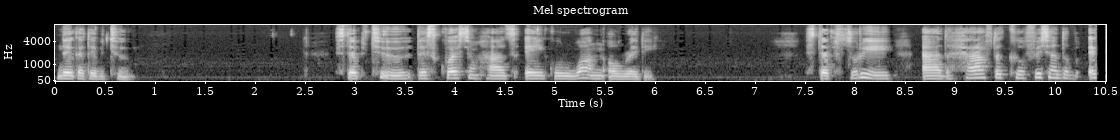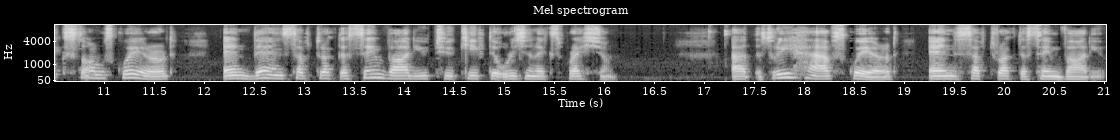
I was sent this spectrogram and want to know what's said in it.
negative 2. Step 2. This question has A equal 1 already. Step 3. Add half the coefficient of x term squared and then subtract the same value to keep the original expression. Add 3 halves squared and subtract the same value.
